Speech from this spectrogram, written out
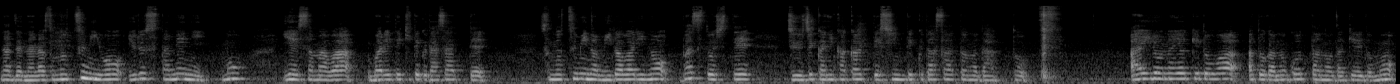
なぜならその罪を許すためにもイエス様は生まれてきてくださってその罪の身代わりの罰として十字架にかかって死んでくださったのだと藍色のやけどは跡が残ったのだけれども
